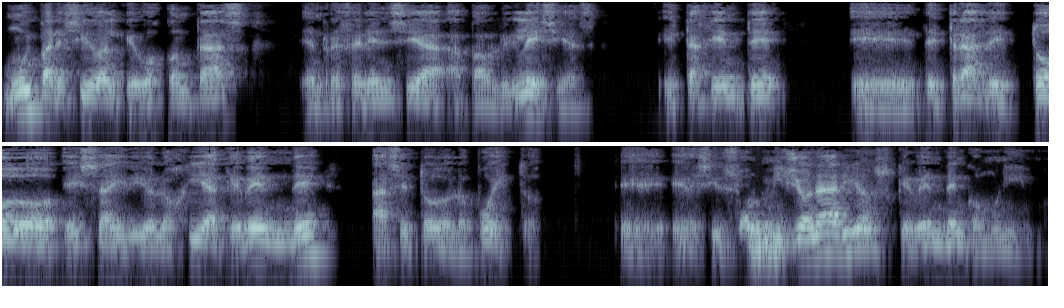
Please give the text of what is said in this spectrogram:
muy parecido al que vos contás en referencia a Pablo Iglesias. Esta gente, eh, detrás de toda esa ideología que vende, hace todo lo opuesto. Eh, es decir, son millonarios que venden comunismo.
